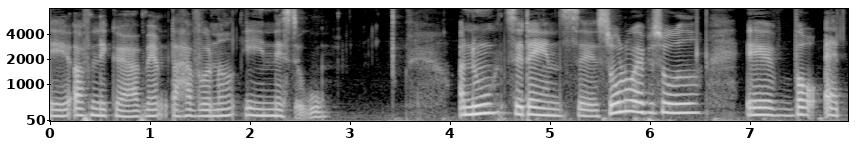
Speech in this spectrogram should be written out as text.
øh, offentliggør, hvem der har vundet i næste uge. Og nu til dagens øh, solo-episode, øh, hvor at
